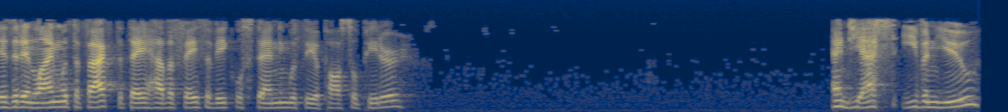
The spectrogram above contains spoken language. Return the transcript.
Is it in line with the fact that they have a faith of equal standing with the Apostle Peter? And yes, even you?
